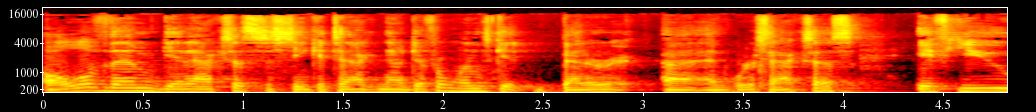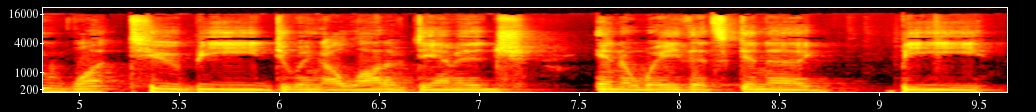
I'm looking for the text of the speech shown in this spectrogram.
All of them get access to sneak attack. Now, different ones get better uh, and worse access. If you want to be doing a lot of damage in a way that's going to be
